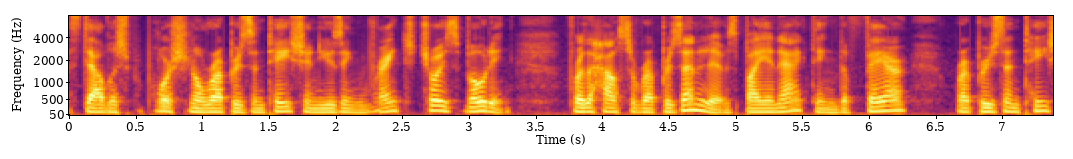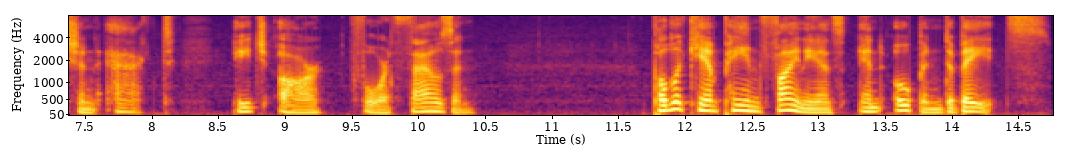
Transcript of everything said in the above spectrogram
establish proportional representation using ranked choice voting for the House of Representatives by enacting the Fair Representation Act, H.R. 4000. Public campaign finance and open debates.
